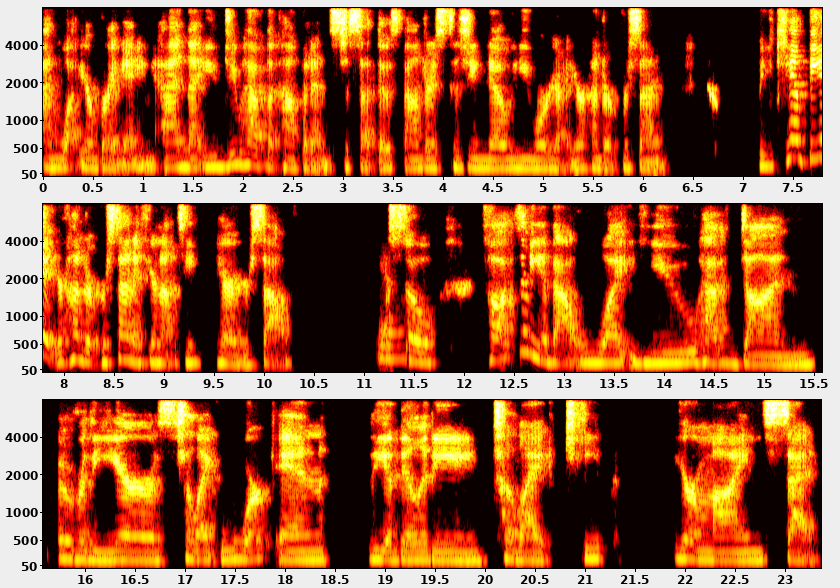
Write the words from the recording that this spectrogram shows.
and what you're bringing and that you do have the confidence to set those boundaries because you know you were at your 100%. But you can't be at your 100% if you're not taking care of yourself. So, talk to me about what you have done over the years to like work in the ability to like keep your mind set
